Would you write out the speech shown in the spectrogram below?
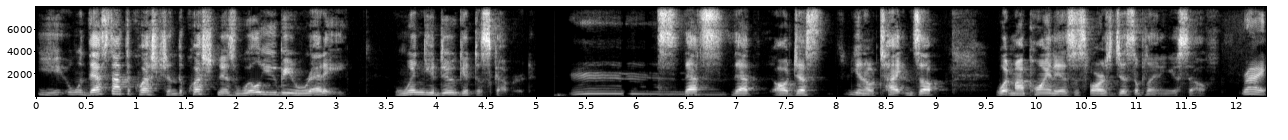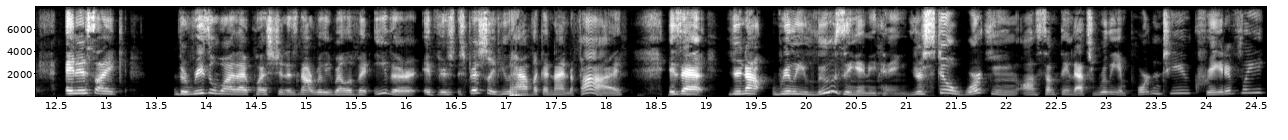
that's not the question. The question is, will you be ready when you do get discovered? Mm. That's that all just, you know, tightens up what my point is as far as disciplining yourself. Right. And it's like the reason why that question is not really relevant either, if you're especially if you have like a nine to five, is that you're not really losing anything. You're still working on something that's really important to you creatively,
